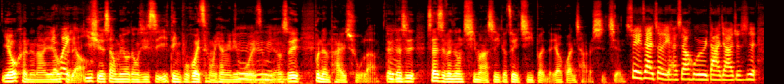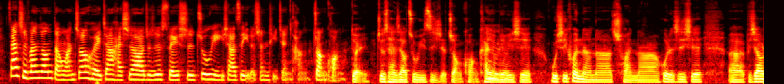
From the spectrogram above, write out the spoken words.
也有可能啊，也有可。能医学上没有东西是一定不会怎么样，一定不会怎么样，所以不能排除啦。对，但是三十分钟起码是一个最基本的要观察的时间。所以在这里还是要呼吁大家，就是三十分钟等完之后回家，还是要就是随时注意一下自己的身体健康状况。对，就是还是要注意自己的状况，看有没有一些呼吸困难啊、喘啊，或者是一些呃比较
